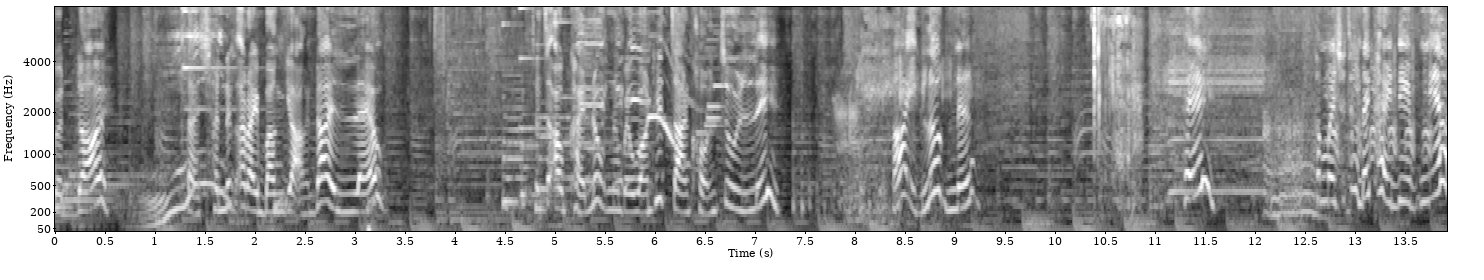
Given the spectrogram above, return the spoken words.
ก็นได้ แต่ฉันนึกอะไรบางอย่างได้แล้ว ฉันจะเอาไข่ลูกหนึ่งไปวางที่จานของจูลี่อ๋ออีกลูกหนึ่งเฮ้ยทำไมฉันถึงได้ไข่ดิบเนี่ย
